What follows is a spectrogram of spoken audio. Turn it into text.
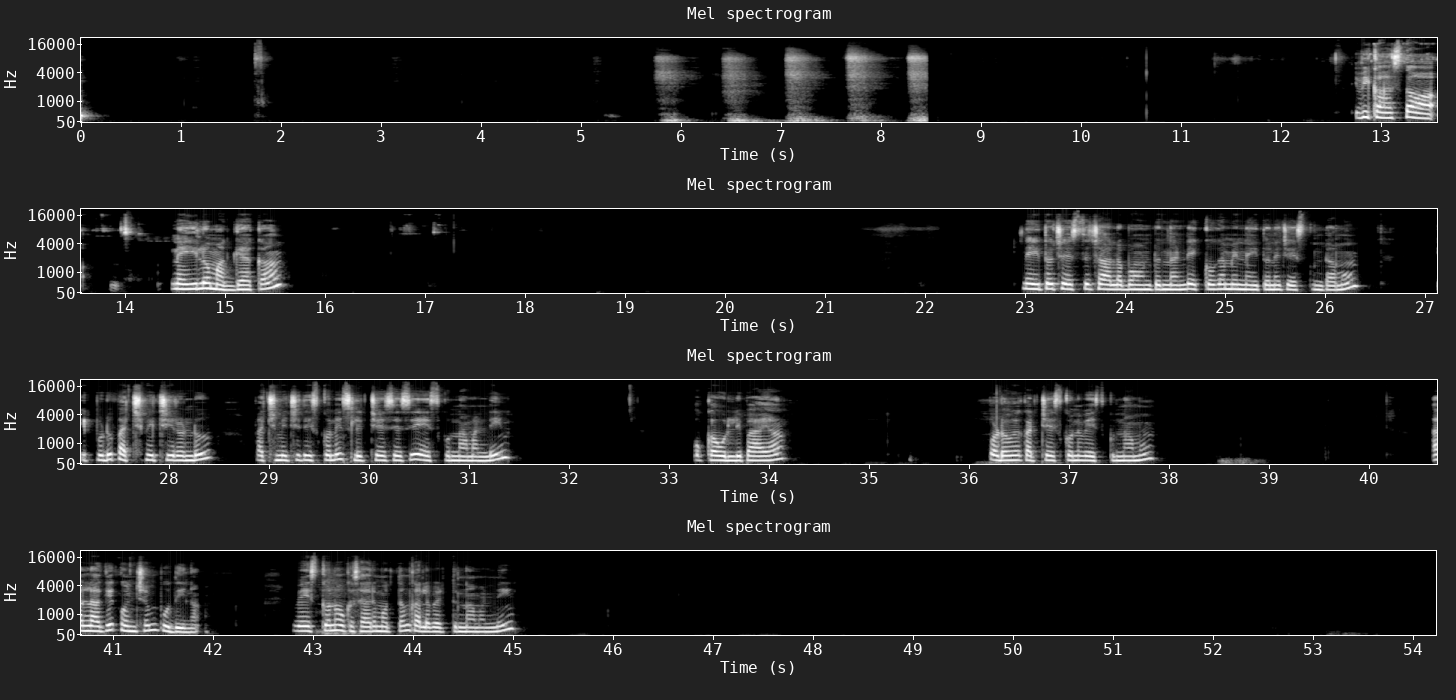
ఇవి కాస్త నెయ్యిలో మగ్గాక నెయ్యితో చేస్తే చాలా బాగుంటుందండి. ఎక్కువగా మేము నెయ్యితోనే చేసుకుంటాము. ఇప్పుడు పచ్చిమిర్చి రెండు పచ్చిమిర్చి తీసుకొని స్లిట్ చేసేసి వేసుకున్నామండి ఒక ఉల్లిపాయ పొడవుగా కట్ చేసుకొని వేసుకున్నాము. అలాగే కొంచెం పుదీనా వేసుకొని ఒకసారి మొత్తం కలబెడుతున్నామండి.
